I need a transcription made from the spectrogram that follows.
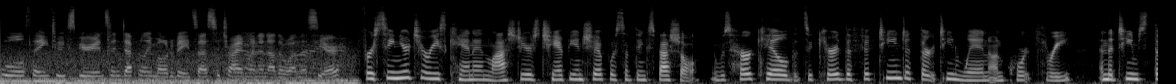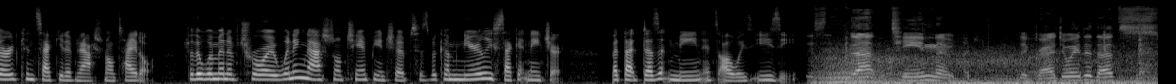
cool thing to experience, and definitely motivates us to try and win another one this year. For senior Therese Cannon, last year's championship was something special. It was her kill that secured the 15 to 13 win on court three and the team's third consecutive national title. For the women of Troy, winning national championships has become nearly second nature, but that doesn't mean it's always easy. That team that, that graduated, that's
